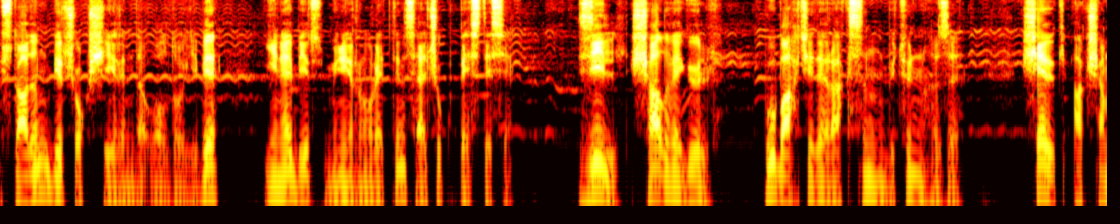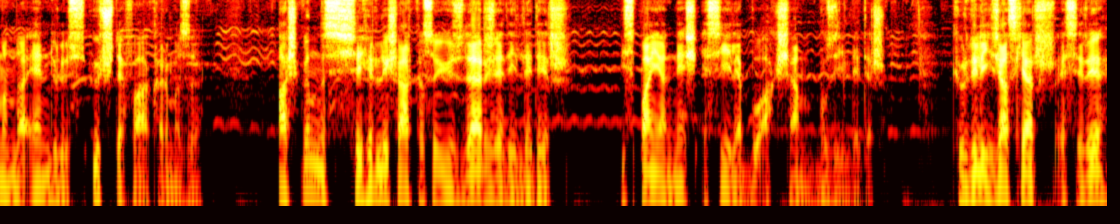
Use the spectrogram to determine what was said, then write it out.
Üstadın birçok şiirinde olduğu gibi yine bir Münir Nurettin Selçuk bestesi. Zil, şal ve gül, bu bahçede raksın bütün hızı. Şevk akşamında Endülüs üç defa kırmızı. Aşkın sihirli şarkısı yüzlerce dildedir. İspanya neşesiyle bu akşam bu zildedir. Kürdili Hicazkar eseri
